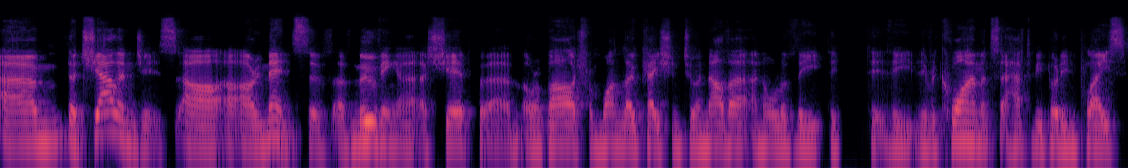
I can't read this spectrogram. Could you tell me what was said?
Um, the challenges are, are immense of, of moving a, a ship um, or a barge from one location to another and all of the, the, the, the requirements that have to be put in place.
